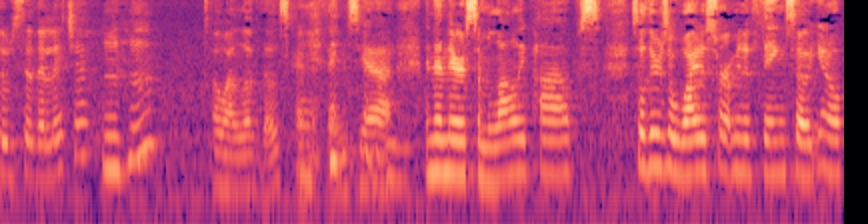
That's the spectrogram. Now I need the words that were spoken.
Dulce de leche. Mm-hmm. Oh, I love those kind of things. Yeah. and then there's some lollipops. So there's a wide assortment of things. So you know,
